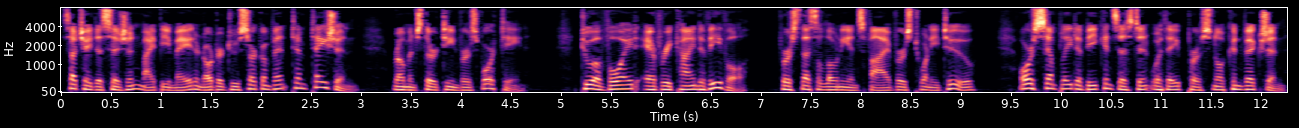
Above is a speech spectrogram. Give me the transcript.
Such a decision might be made in order to circumvent temptation, Romans 13 verse 14, to avoid every kind of evil, 1 Thessalonians 5 verse 22, or simply to be consistent with a personal conviction,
